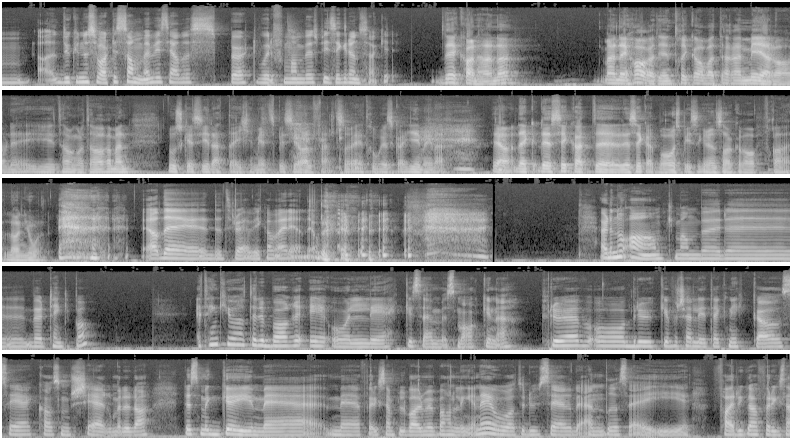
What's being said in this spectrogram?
Du kunne svart det samme hvis jeg hadde spurt hvorfor man bør spise grønnsaker. Det kan hende. Men jeg har et inntrykk av at det er mer av det i tang og tare. Men nå skal jeg si dette er ikke mitt spesialfelt, så jeg tror jeg skal gi meg der. Ja, det, det, er, sikkert, eh, det er, sikkert, bra å spise grønnsaker fra Lanjoen. ja, det, det, tror jeg vi kan være enige om. Er det noe annet man bør, eh, bør tenke på? Jeg tenker jo at det bare er å leke seg med smakene. Prøv å bruke forskjellige teknikker og se hva som skjer med det da. Det som er gøy med, med f.eks. varmebehandlingen, er jo at du ser det endre seg i farger, f.eks.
